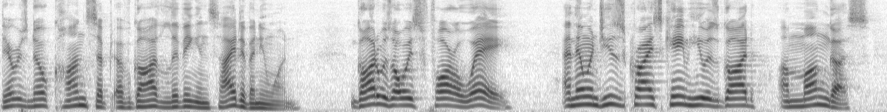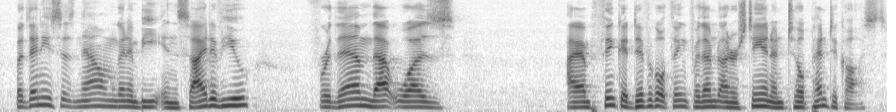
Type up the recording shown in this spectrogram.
there was no concept of God living inside of anyone. God was always far away. And then when Jesus Christ came, he was God among us. But then he says, Now I'm going to be inside of you. For them, that was, I think, a difficult thing for them to understand until Pentecost.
